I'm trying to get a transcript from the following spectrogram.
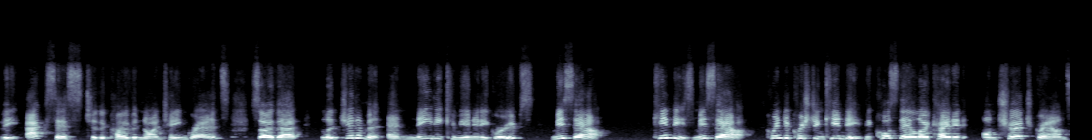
the access to the COVID 19 grants so that legitimate and needy community groups miss out. Kindies miss out. Corinda Christian Kindy, because they're located on church grounds,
